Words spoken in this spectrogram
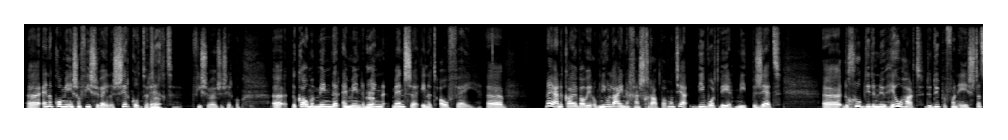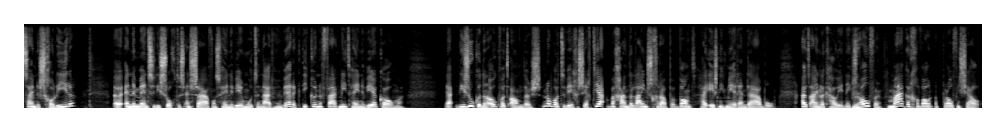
en dan kom je in zo'n visuele cirkel terecht. Ja. Visueuze cirkel. er komen minder en minder, ja. minder mensen in het OV. Nou ja, dan kan je wel weer opnieuw lijnen gaan schrappen. Want ja, die wordt weer niet bezet. Uh, de groep die er nu heel hard de dupe van is, dat zijn de scholieren. Uh, en de mensen die s ochtends en s avonds heen en weer moeten naar hun werk. Die kunnen vaak niet heen en weer komen. Ja, die zoeken dan ook wat anders. En dan wordt er weer gezegd, ja, we gaan de lijn schrappen, want hij is niet meer rendabel. Uiteindelijk hou je niks ja. over. Maak er gewoon een provinciaal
